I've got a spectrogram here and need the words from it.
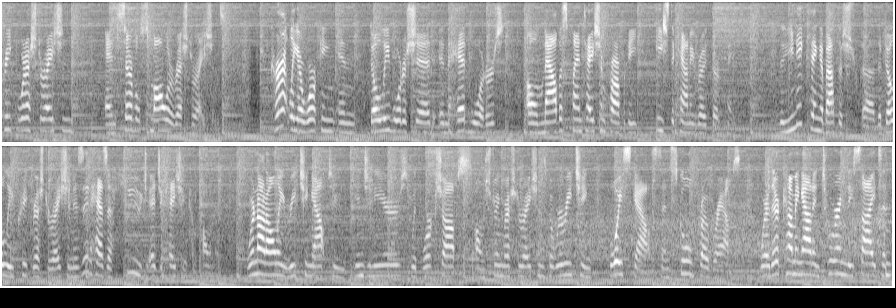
Creek restoration, and several smaller restorations. Currently are working in D'Olive watershed in the headwaters on Malbis Plantation property east of County Road 13. The unique thing about the, uh, the D'Olive Creek restoration is it has a huge education component. We're not only reaching out to engineers with workshops on stream restorations, but we're reaching Boy Scouts and school programs where they're coming out and touring these sites and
